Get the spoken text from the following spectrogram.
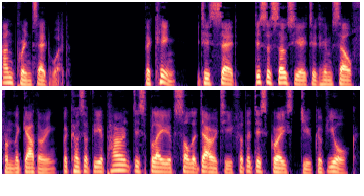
and Prince Edward. The king, it is said, disassociated himself from the gathering because of the apparent display of solidarity for the disgraced Duke of York.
